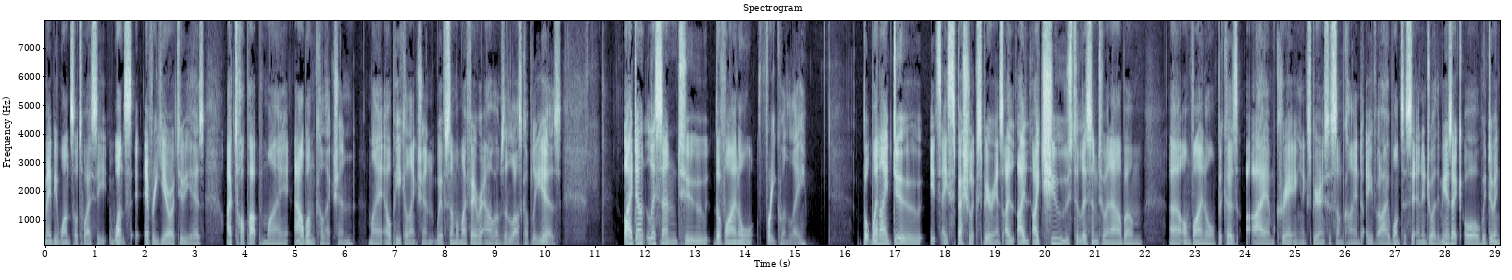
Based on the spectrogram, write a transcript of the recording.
maybe once or twice, a, once every year or two years, I top up my album collection, my LP collection, with some of my favorite albums of the last couple of years. I don't listen to the vinyl frequently, but when I do, it's a special experience. I I, I choose to listen to an album uh, on vinyl because I am creating an experience of some kind. Either I want to sit and enjoy the music, or we're doing,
